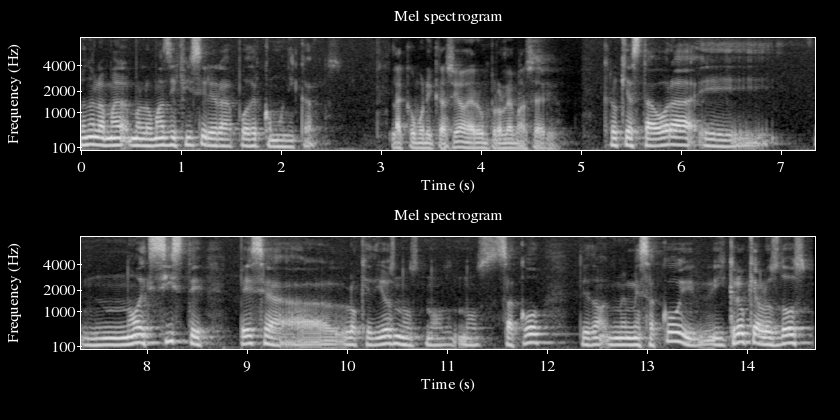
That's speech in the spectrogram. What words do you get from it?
Bueno, lo más, lo más difícil era poder comunicarnos. La comunicación era un problema serio. Creo que hasta ahora eh, no existe, pese a lo que Dios nos, nos, nos sacó, de, me, me, sacó y, y, creo que a los dos,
